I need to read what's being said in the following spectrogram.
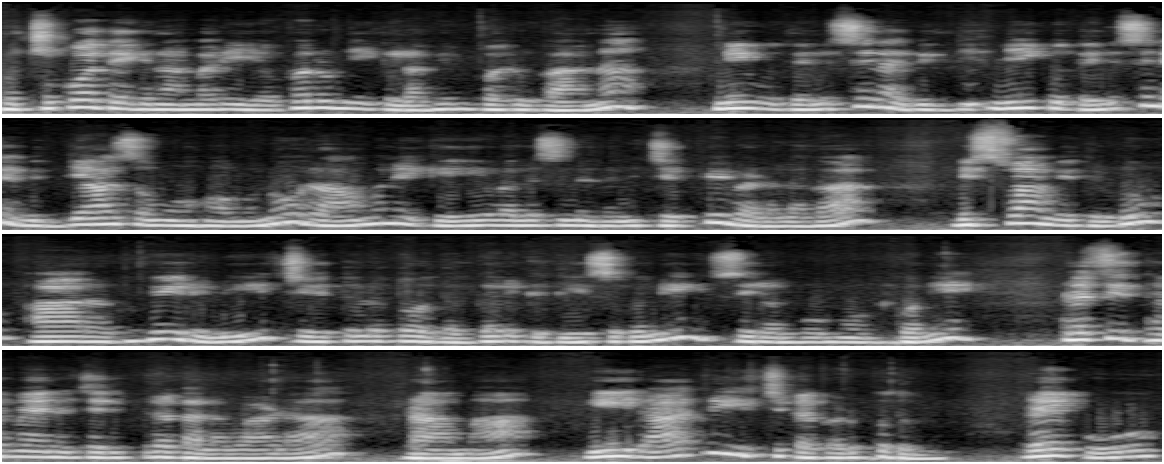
పుచ్చుకోదగిన మరి ఎవరు నీకు లభింపరు గాన నీవు తెలిసిన విద్య నీకు తెలిసిన విద్యా సమూహమును రామునికి ఇవ్వవలసినదని చెప్పి వెడలగా విశ్వామిత్రుడు ఆ రఘువీరుని చేతులతో దగ్గరికి తీసుకుని శిరంబు ముట్టుకొని ప్రసిద్ధమైన చరిత్ర గలవాడా? రామ ఈ రాత్రి ఇచ్చిట గడుపుదము. రేపు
